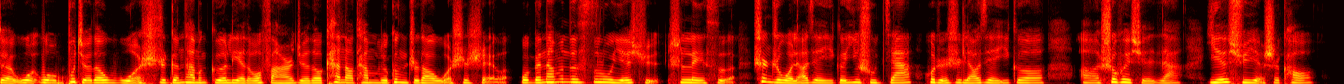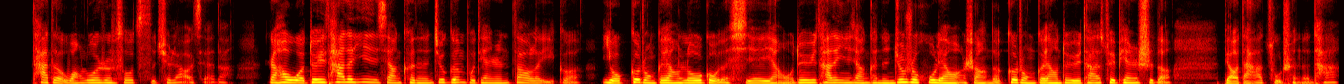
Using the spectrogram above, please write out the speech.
对我，我不觉得我是跟他们割裂的，我反而觉得看到他们就更知道我是谁了。我跟他们的思路也许是类似的，甚至我了解一个艺术家，或者是了解一个啊社会学家，也许也是靠他的网络热搜词去了解的。然后我对于他的印象，可能就跟莆田人造了一个有各种各样 logo 的鞋一样，我对于他的印象可能就是互联网上的各种各样对于他碎片式的。表达组成的它，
